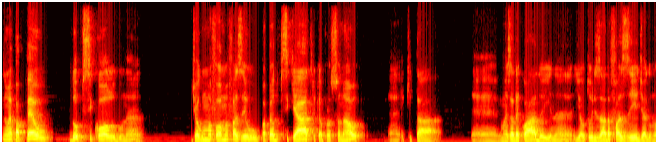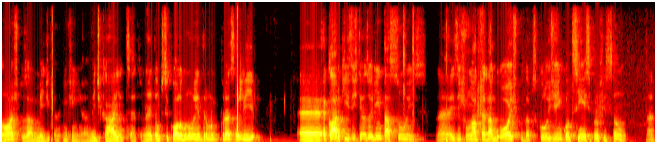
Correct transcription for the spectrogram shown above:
não é papel do psicólogo, né? De alguma forma fazer o papel do psiquiatra, que é o profissional é, que está é, mais adequado aí, né? E autorizado a fazer diagnósticos, a medicar, enfim, a medicar e etc. Né? Então o psicólogo não entra muito por essa via. É, é claro que existem as orientações né? Existe um lado pedagógico da psicologia enquanto ciência e profissão. Né?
